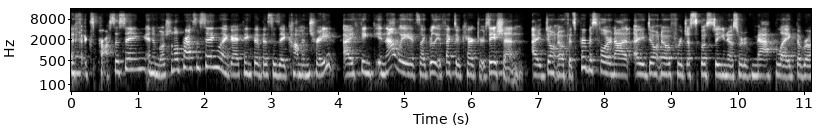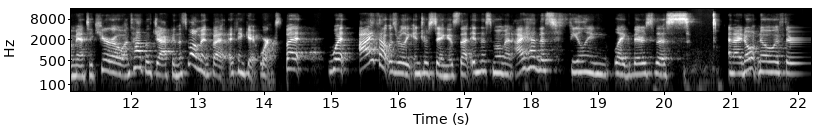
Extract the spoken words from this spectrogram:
affects processing and emotional processing. Like, I think that this is a common trait. I think in that way, it's like really effective characterization. I don't know if it's purposeful or not. I don't know if we're just supposed to, you know, sort of map like the romantic hero on top of Jack in this moment, but I think it works. But what I thought was really interesting is that in this moment, I had this feeling like there's this, and I don't know if there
